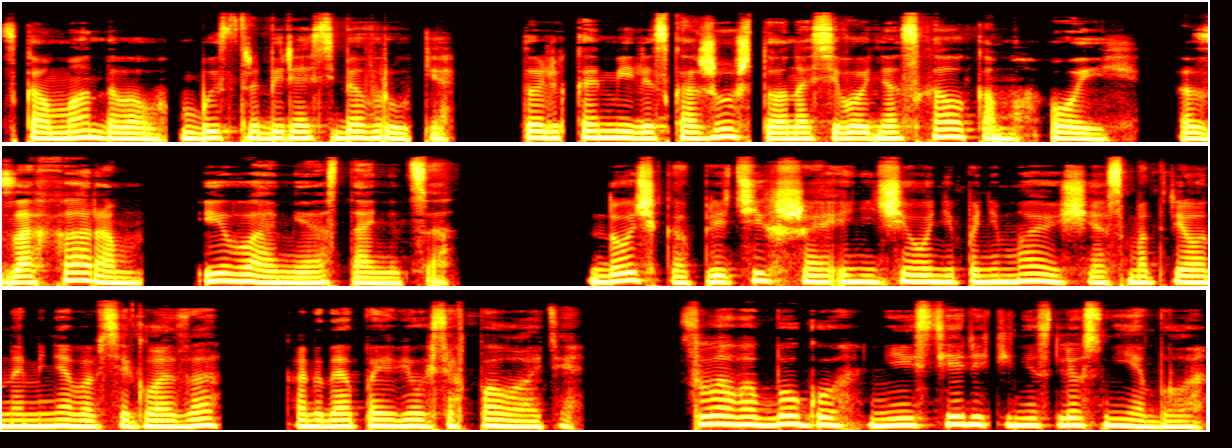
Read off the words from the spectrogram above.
скомандовал, быстро беря себя в руки. Только Миле скажу, что она сегодня с Халком, ой, с Захаром и вами останется. Дочка, притихшая и ничего не понимающая, смотрела на меня во все глаза, когда появился в палате. Слава богу, ни истерики, ни слез не было.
